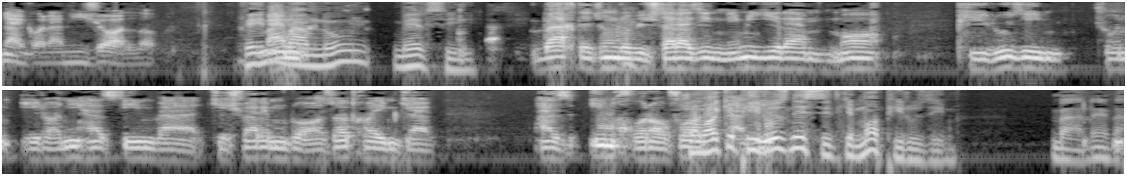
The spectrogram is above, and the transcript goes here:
نکنن انشاءالله. خیلی من- ممنون. مرسی. وقتتون رو بیشتر از این نمی‌گیرم. ما پیروزیم چون ایرانی هستیم و کشورمون رو آزاد خواهیم کرد. از این خرافات شما که پیروز نیستید که ما پیروزیم. بله این...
